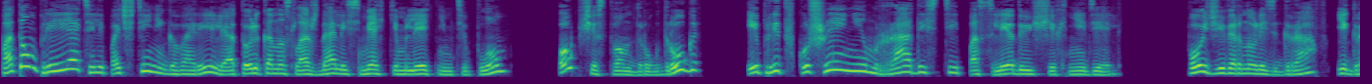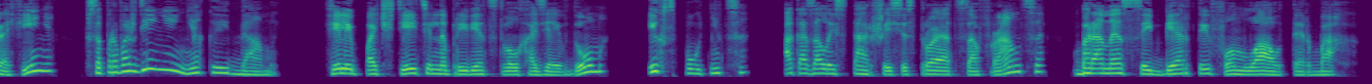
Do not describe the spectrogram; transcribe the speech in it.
Потом приятели почти не говорили, а только наслаждались мягким летним теплом, обществом друг друга и предвкушением радостей последующих недель. Позже вернулись граф и графиня в сопровождении некой дамы. Филипп почтительно приветствовал хозяев дома, их спутница оказалась старшей сестрой отца Франца, баронессой Бертой фон Лаутербах.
